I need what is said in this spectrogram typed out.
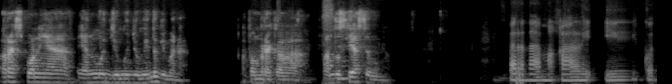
responnya yang ngunjung-ngunjungin itu gimana? Apa mereka antusias semua? Pertama kali ikut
